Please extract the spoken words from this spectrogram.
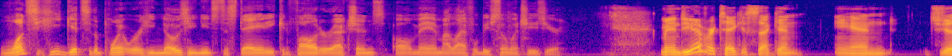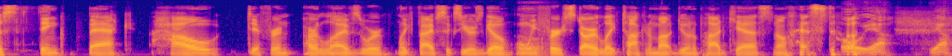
once he gets to the point where he knows he needs to stay and he can follow directions, oh man, my life will be so much easier. Man, do you ever take a second and just think back how different our lives were like five, six years ago when we Oh. first started like talking about doing a podcast and all that stuff? Oh yeah, yeah.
